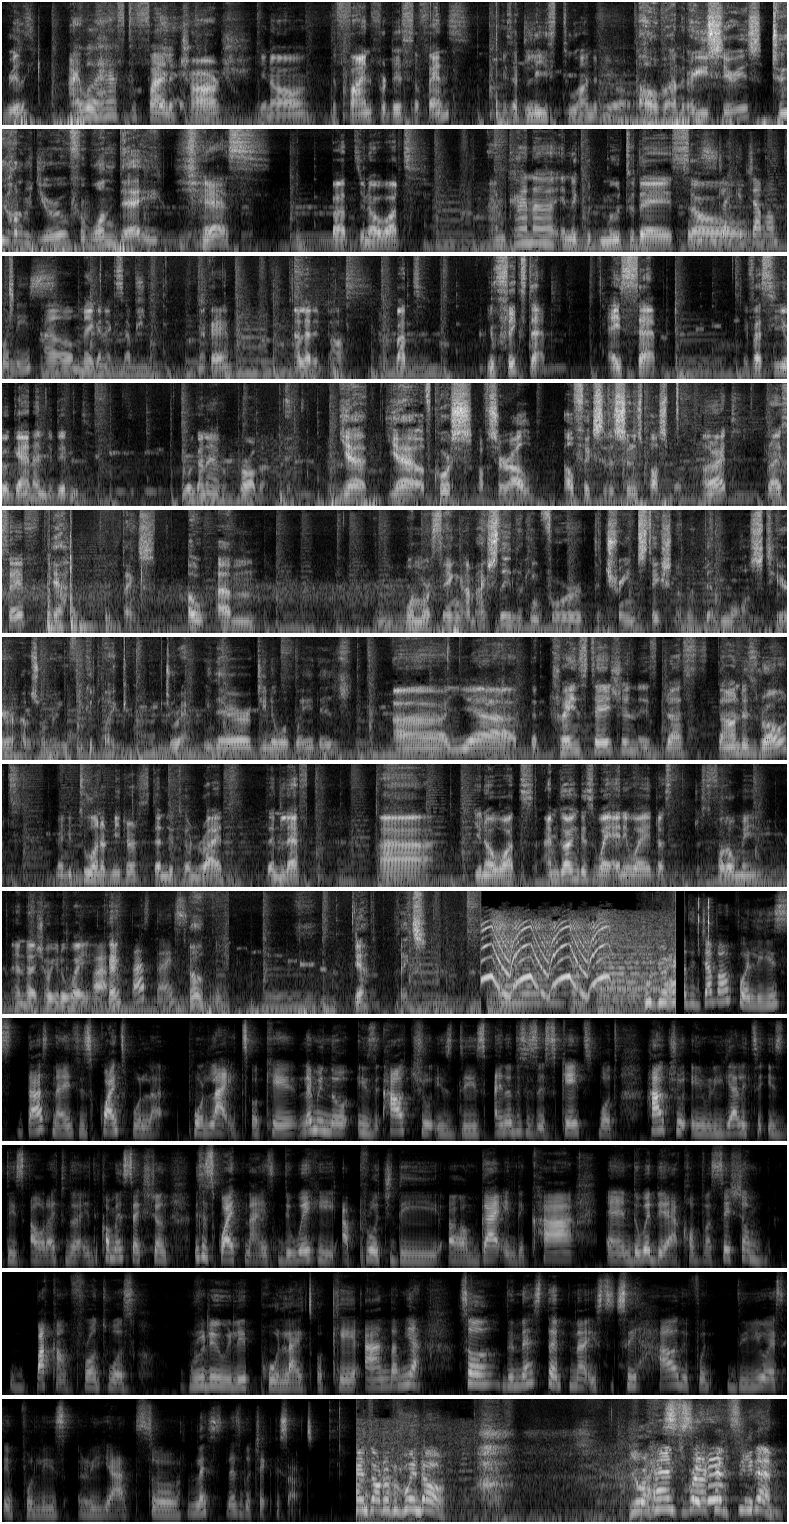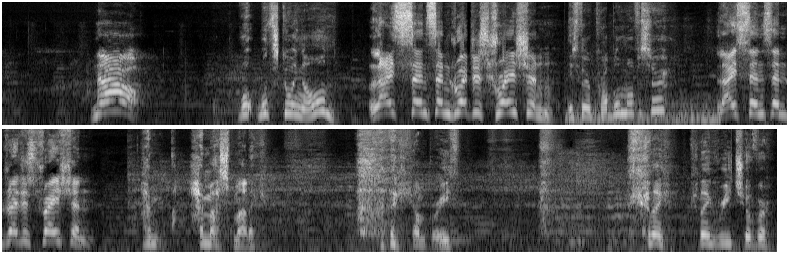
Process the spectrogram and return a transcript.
Really? I will have to file a charge, you know. The fine for this offense is at least 200 euro. Oh man, are you serious? 200 euro for one day? Yes. But you know what? I'm kinda in a good mood today, so... So this is like a German police? I'll make an exception, okay? I'll let it pass. But you fix that. ASAP. If I see you again and you didn't, we're gonna have a problem. Yeah, yeah, of course, officer. I'll I'll fix it as soon as possible. All right. Drive safe. Yeah. Thanks. Oh, um one more thing. I'm actually looking for the train station. I'm a bit lost here. I was wondering if you could like direct me there. Do you know what way it is? Uh yeah, the train station is just down this road, maybe 200 meters, then you turn right, then left. Uh you know what? I'm going this way anyway. Just just follow me, and I show you the way. Wow, okay? That's nice. Oh. Yeah. Thanks. Put your The German police. That's nice. It's quite polite polite okay let me know is how true is this i know this is a skate but how true in reality is this i would like to know in the comment section this is quite nice the way he approached the um, guy in the car and the way their conversation back and front was really really polite okay? And um yeah. So the next step now is to see how the the usa police react. So let's let's go check this out. Hands out of the window! Your hands where i can see them! Now! What what's going on? license and registration! Is there a problem, officer? license and registration! I'm I'm asthmatic. I can't breathe. Can I can I reach over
